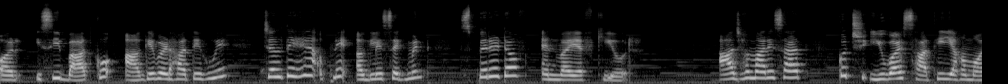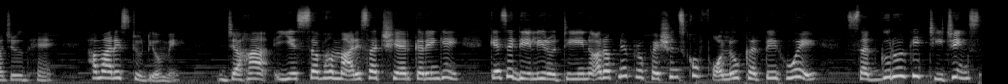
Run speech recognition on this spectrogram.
और इसी बात को आगे बढ़ाते हुए चलते हैं अपने अगले सेगमेंट स्पिरिट ऑफ़ एनवाईएफ की ओर। आज हमारे साथ कुछ युवा साथी यहाँ मौजूद हैं हमारे स्टूडियो में, जहाँ ये सब हमारे साथ शेयर करेंगे कैसे डेली रूटीन और अपने प्रोफेशंस को फॉलो करते हुए सदगुरु की टीचिंग्स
